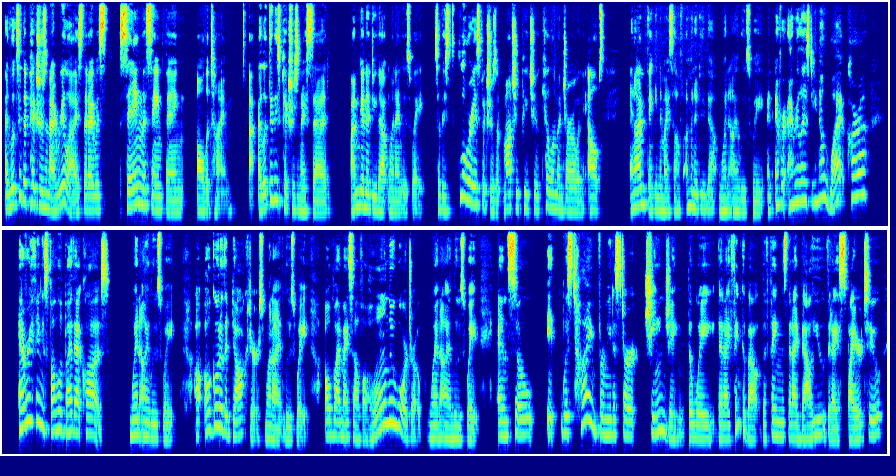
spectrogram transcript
I looked at the pictures and I realized that I was saying the same thing all the time. I looked at these pictures and I said, I'm going to do that when I lose weight. So these glorious pictures of Machu Picchu, Kilimanjaro, and the Alps. And I'm thinking to myself, I'm going to do that when I lose weight. And ever, I realized, you know what, Kara? Everything is followed by that clause when I lose weight. I'll, I'll go to the doctors when I lose weight. I'll buy myself a whole new wardrobe when I lose weight. And so it was time for me to start changing the way that I think about the things that I value, that I aspire to,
